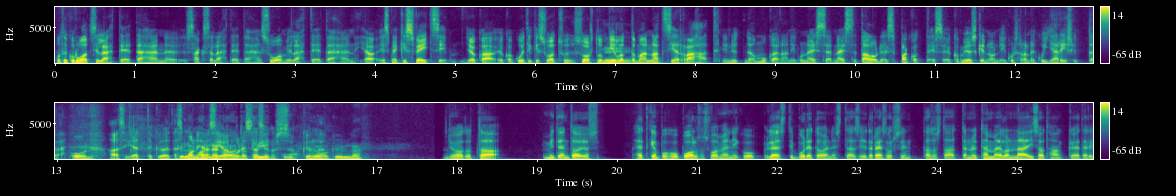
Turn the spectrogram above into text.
Mutta kun Ruotsi lähtee tähän, Saksa lähtee tähän, Suomi lähtee tähän ja esimerkiksi Sveitsi, joka, joka kuitenkin suostuu, suostuu niin. piilottamaan natsien rahat, niin nyt ne on mukana niin kuin näissä, näissä taloudellisissa pakotteissa, joka myöskin on niin kuin sellainen kuin järisyttävä on. asia. Että kyllä tässä kyllä moni asia on uudessa asennossa. Kyllä. Joo, kyllä. Joo, tota, miten toi, jos hetken puhuu puolustusvoimien niin kuin yleisesti budjetoinnista ja siitä resurssin tasosta, että nythän meillä on nämä isot hankkeet, eli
